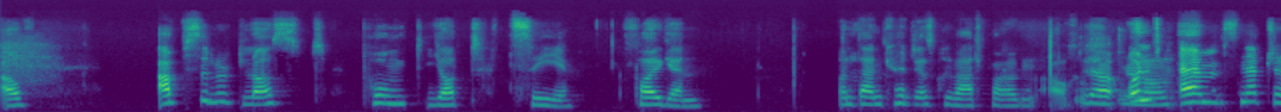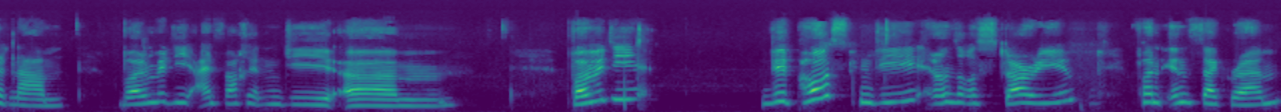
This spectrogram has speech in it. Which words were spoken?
auf absolutlost.jc. Folgen. Und dann könnt ihr es privat folgen auch. ja, genau. Und ähm, Snapchat-Namen. Wollen wir die einfach in die, ähm, wollen wir die, wir posten die in unsere Story von Instagram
